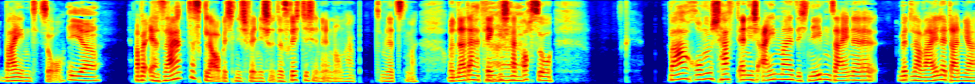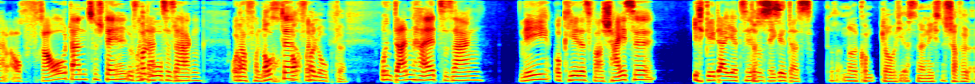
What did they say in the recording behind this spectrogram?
weint, so. Ja. Aber er sagt es, glaube ich, nicht, wenn ich das richtig in Erinnerung habe, zum letzten Mal. Und da, da denke ich halt auch so, warum schafft er nicht einmal, sich neben seine mittlerweile dann ja auch Frau dann zu stellen und dann zu sagen, oder Noch- Verlobte, Noch, noch und, Verlobte. und dann halt zu sagen, nee, okay, das war scheiße, ich gehe da jetzt hin Das- und regel das. Das andere kommt, glaube ich, erst in der nächsten Staffel.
